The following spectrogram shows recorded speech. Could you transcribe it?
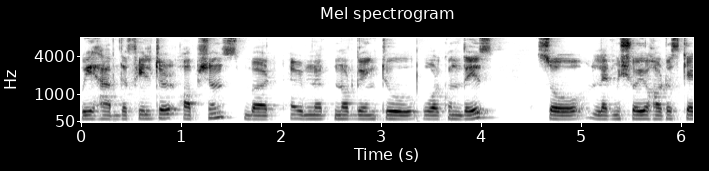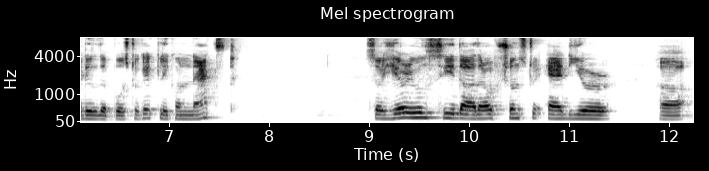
We have the filter options but I'm not, not going to work on this. So let me show you how to schedule the post okay? Click on next. So here you will see the other options to add your uh,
